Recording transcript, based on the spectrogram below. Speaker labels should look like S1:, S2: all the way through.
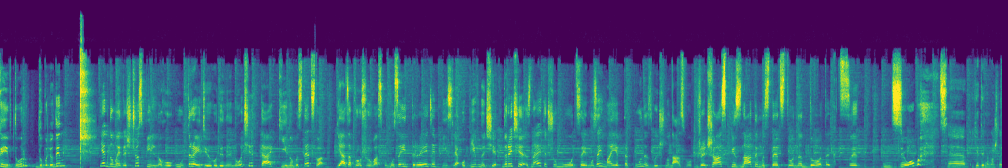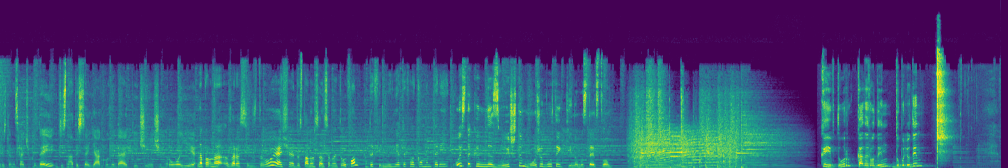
S1: Київ тур, дубль 1. Як думаєте, що спільного у третьої години ночі та кіномистецтва? Я запрошую вас у музей третя після опівночі. До речі, знаєте, чому цей музей має таку незвичну назву? Вже час пізнати мистецтво на дотик. Це дзьоб.
S2: Це єдина можливість для незрячих людей дізнатися, як виглядають ті чи інші герої.
S3: Напевно, зараз їх здивує, що я достану сенсорний телефон. До фільмів є тифлокоментарі.
S1: Ось таким незвичним може бути кіномистецтво. Київ тур, кадр 1, дубль 1.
